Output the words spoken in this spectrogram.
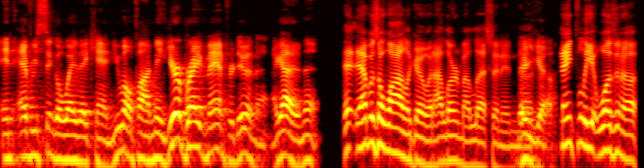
in every single way they can. You won't find me. You're a brave man for doing that. I got to admit. That was a while ago, and I learned my lesson. And there you uh, go. Thankfully, it wasn't a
